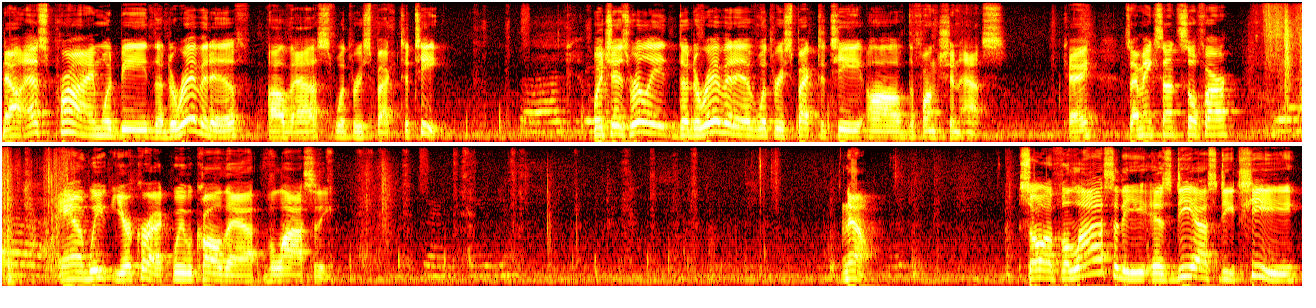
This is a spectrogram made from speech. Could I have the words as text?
Now s prime would be the derivative of s with respect to t, which is really the derivative with respect to t of the function s. Okay? Does that make sense so far? Yeah. And we, you're correct, we would call that velocity. Now, so if velocity is ds dt,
